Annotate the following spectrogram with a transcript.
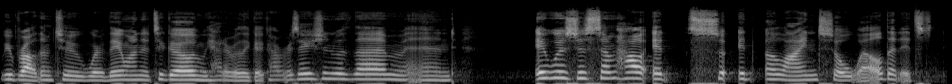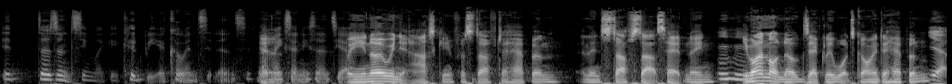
we brought them to where they wanted to go, and we had a really good conversation with them. And it was just somehow it so, it aligned so well that it's it doesn't seem like it could be a coincidence. If that makes any sense, yeah. But you know when you're asking for stuff to happen and then stuff starts happening, Mm-hmm. you might not know exactly what's going to happen, yeah,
